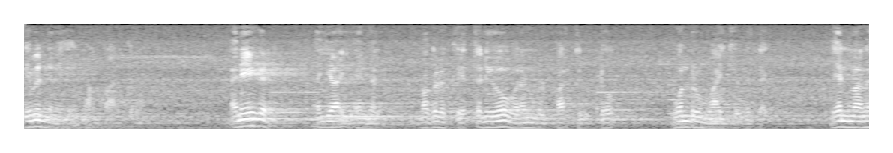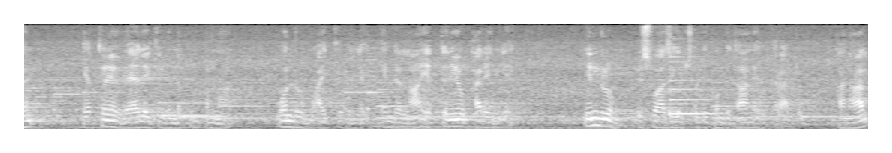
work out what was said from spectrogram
நிபந்தனையை நாம் பார்க்கிறோம். அநேகர் ஐயா எங்கள் மகளுக்கு எத்தனையோ வரன்கள் பார்த்துவிட்டோம் ஒன்றும் வாய்க்கவில்லை. என் மகன் எத்தனையோ வேலைக்கு விண்ணப்பம் பண்ணான் ஒன்றும் வாய்க்கவில்லை என்றெல்லாம் எத்தனையோ காரியங்களை இன்றும் விசுவாசிகள் சொல்லி கொண்டு தான் இருக்கிறார்கள். ஆனால்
